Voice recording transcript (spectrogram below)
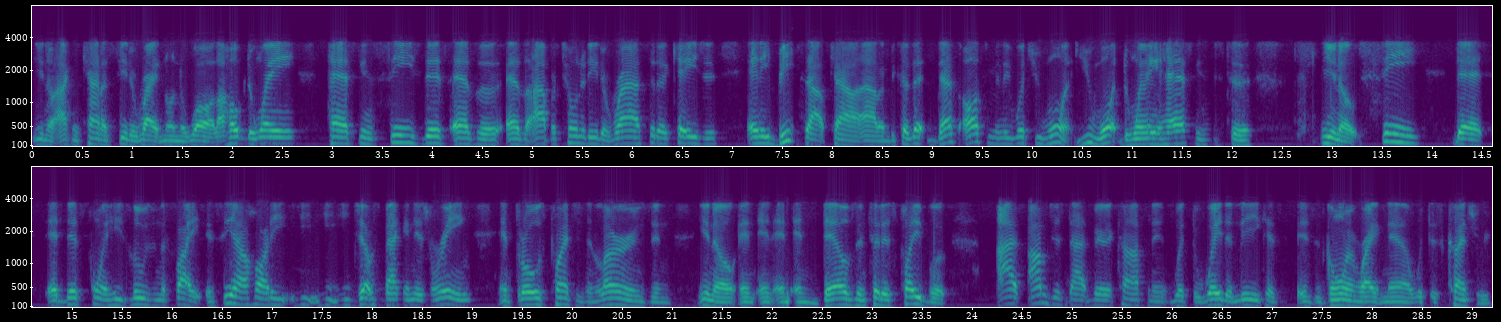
you know, I can kind of see the writing on the wall. I hope Dwayne Haskins sees this as a as an opportunity to rise to the occasion, and he beats out Kyle Allen because that, that's ultimately what you want. You want Dwayne Haskins to, you know, see that at this point he's losing the fight and see how hard he he, he jumps back in this ring and throws punches and learns and you know and and and, and delves into this playbook. I, I'm just not very confident with the way the league has, is going right now with this country.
